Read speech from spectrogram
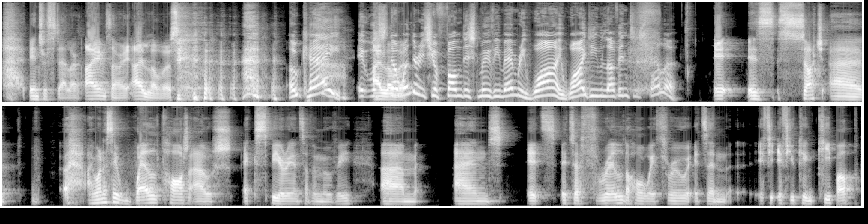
Interstellar. I'm sorry. I love it. Okay. It was no it. wonder it's your fondest movie memory. Why? Why do you love Interstellar? it is such a I want to say well thought out experience of a movie. Um and it's it's a thrill the whole way through. It's an if if you can keep up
